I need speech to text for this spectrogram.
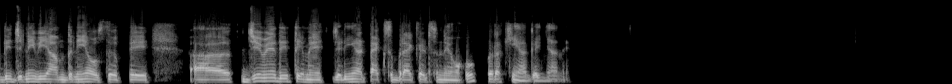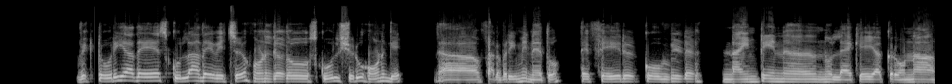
ਦੀ ਜਿੰਨੀ ਵੀ ਆਮਦਨੀ ਹੈ, ਉਸ ਦੇ ਉੱਤੇ ਜਿਵੇਂ ਦੀ ਤਿਵੇਂ ਜਿਹੜੀਆਂ ਟੈਕਸ ਬ੍ਰੈਕਟਸ ਨੇ ਉਹ ਰੱਖੀਆਂ ਗਈਆਂ ਨੇ। ਵਿਕਟੋਰੀਆ ਦੇ ਸਕੂਲਾਂ ਦੇ ਵਿੱਚ ਹੁਣ ਜਦੋਂ ਸਕੂਲ ਸ਼ੁਰੂ ਹੋਣਗੇ ਫਰਵਰੀ ਮਹੀਨੇ ਤੋਂ, ਤੇ ਫਿਰ ਕੋਵਿਡ 19 ਨੂੰ ਲੈ ਕੇ ਜਾਂ ਕਰੋਨਾ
